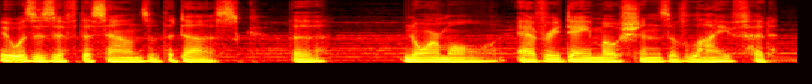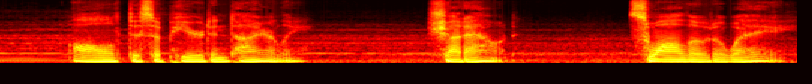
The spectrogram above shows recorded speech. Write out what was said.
It was as if the sounds of the dusk, the normal, everyday motions of life had all disappeared entirely shut out, swallowed away.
